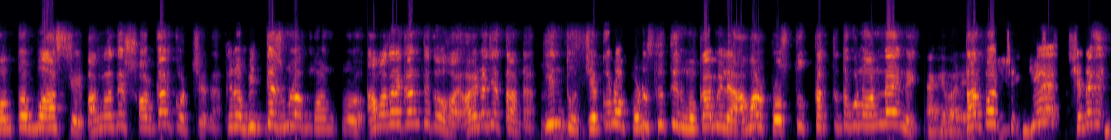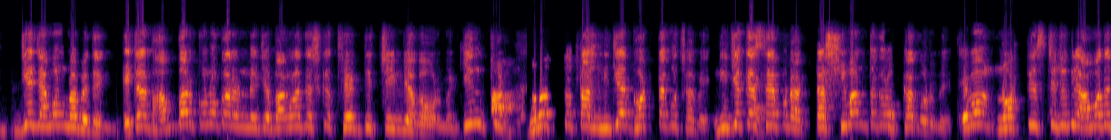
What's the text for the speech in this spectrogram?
মন্তব্য আসছে বাংলাদেশ সরকার করছে না। কিন্তু বিদ্বেষমূলক আমাদের এখান থেকেও হয় হয় না যে তা না। কিন্তু যে কোনো পরিস্থিতির মোকাবিলায় আমার প্রস্তুত থাকতে তো কোনো অন্যায় নেই। তারপর যে সেটাকে যে যেমন ভাবে দেখবে এটার ভাববার কোনো কারণ নেই যে বাংলাদেশকে থ্রেট দিচ্ছে ইন্ডিয়া গভর্নমেন্ট কিন্তু ভারত তো তার নিজের ঘরটা গোছাবে নিজেকে সেফ রাখ তার সীমান্তকে রক্ষা করবে। এবং নর্থ ইস্টে যদি আমাদের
